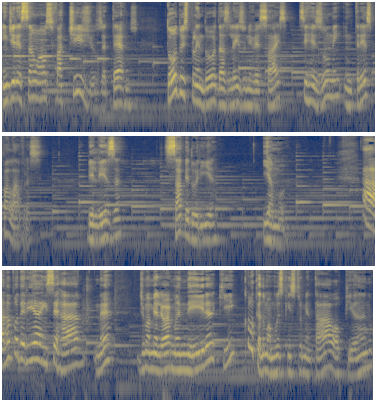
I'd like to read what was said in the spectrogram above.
em direção aos fatígios eternos, todo o esplendor das leis universais se resumem em três palavras: beleza, sabedoria e amor. Ah, não poderia encerrar, né? de uma melhor maneira que colocando uma música instrumental ao piano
